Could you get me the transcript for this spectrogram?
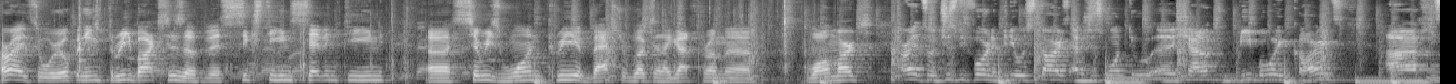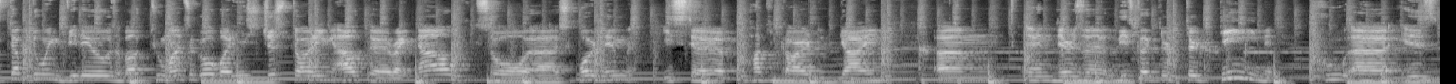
All right, so we're opening three boxes of uh, 16, 17, uh, Series 1, three Blaster Bucks that I got from uh, Walmart. All right, so just before the video starts, I just want to uh, shout out to B-Boy Cards. Uh, he stopped doing videos about two months ago, but he's just starting out uh, right now. So uh, support him. He's a hockey card guy. Um, and there's a Leafs Collector 13 who uh, is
